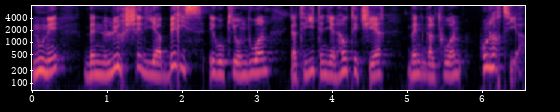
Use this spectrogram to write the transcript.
nune ben lur sedia berriz egoki onduan galt egiten dien haute txier ben galtuan hun hartzia.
